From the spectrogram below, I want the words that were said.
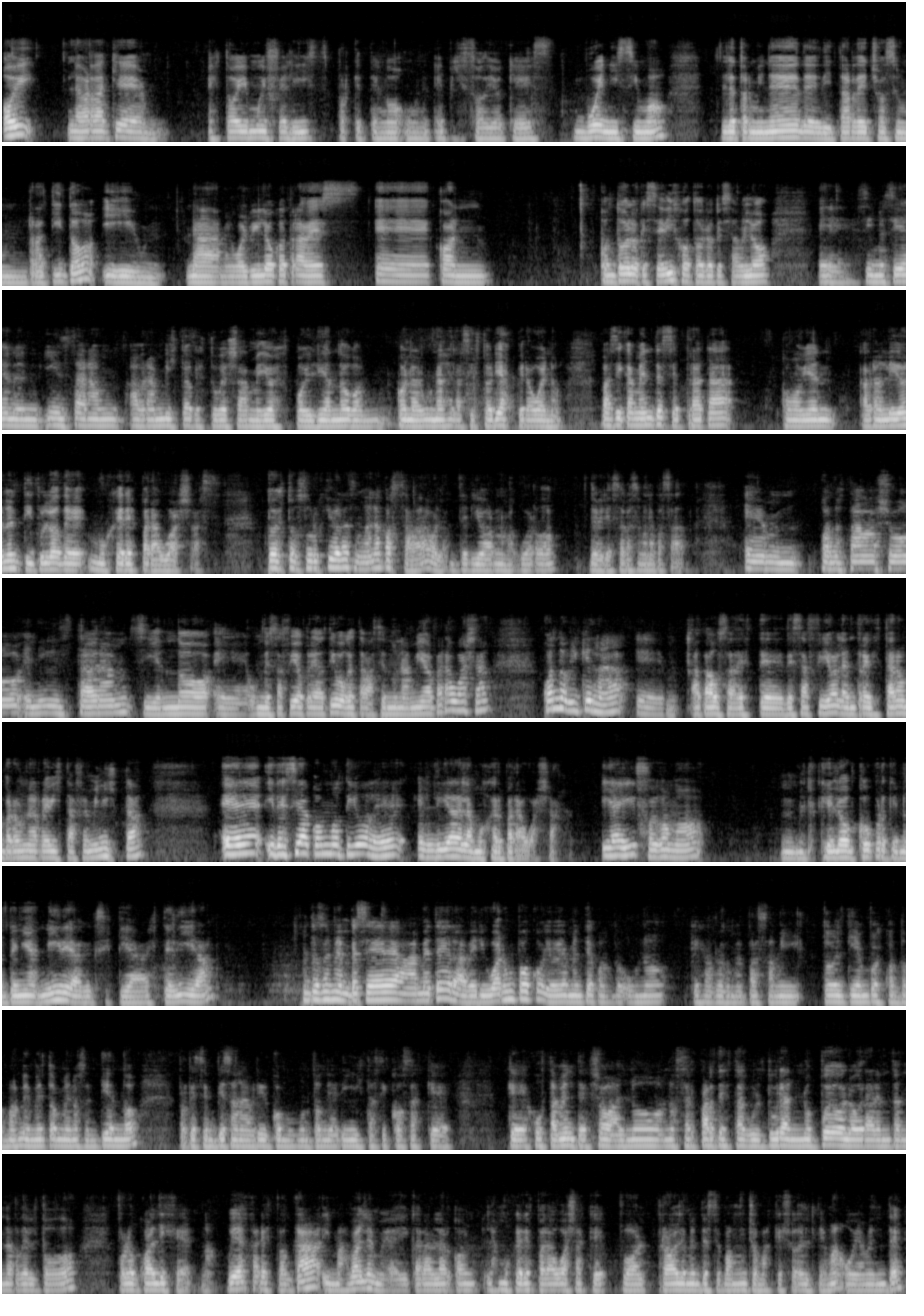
Hoy la verdad que estoy muy feliz porque tengo un episodio que es buenísimo. Lo terminé de editar de hecho hace un ratito y nada, me volví loco otra vez eh, con, con todo lo que se dijo, todo lo que se habló. Eh, si me siguen en Instagram habrán visto que estuve ya medio spoileando con, con algunas de las historias, pero bueno, básicamente se trata, como bien habrán leído en el título, de mujeres paraguayas. Todo esto surgió la semana pasada, o la anterior, no me acuerdo, debería ser la semana pasada. Em, cuando estaba yo en Instagram siguiendo eh, un desafío creativo que estaba haciendo una amiga paraguaya, cuando vi que la, eh, a causa de este desafío la entrevistaron para una revista feminista eh, y decía con motivo de el Día de la Mujer Paraguaya. Y ahí fue como, mm, qué loco, porque no tenía ni idea que existía este día. Entonces me empecé a meter, a averiguar un poco y obviamente cuando uno, que es algo que me pasa a mí todo el tiempo, es cuanto más me meto, menos entiendo, porque se empiezan a abrir como un montón de aristas y cosas que, que justamente yo al no, no ser parte de esta cultura no puedo lograr entender del todo. Por lo cual dije, no, voy a dejar esto acá y más vale me voy a dedicar a hablar con las mujeres paraguayas que probablemente sepan mucho más que yo del tema, obviamente.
